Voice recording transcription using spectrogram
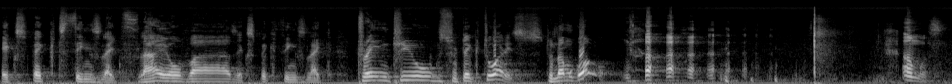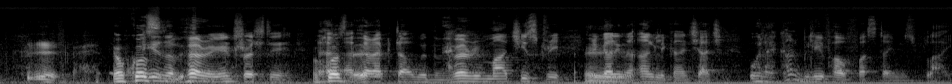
Expect things like flyovers, expect things like train tubes to take tourists to Namugongo. Amos, Of course, he's a very interesting Of course, uh, uh, character with very much history regarding the Anglican Church. Well, I can't believe how fast time is flying.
